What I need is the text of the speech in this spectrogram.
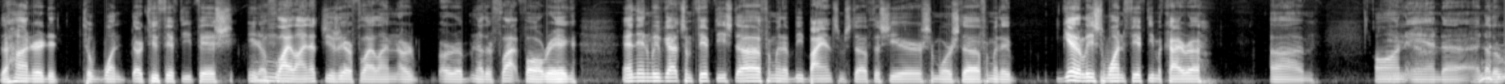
the 100 to, to one or 250 fish. You know, Mhm. fly line. That's usually our fly line or or another flat fall rig. And then we've got some 50 stuff. I'm going to be buying some stuff this year, some more stuff. I'm going to get at least 150 Makaira um, on and uh, another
